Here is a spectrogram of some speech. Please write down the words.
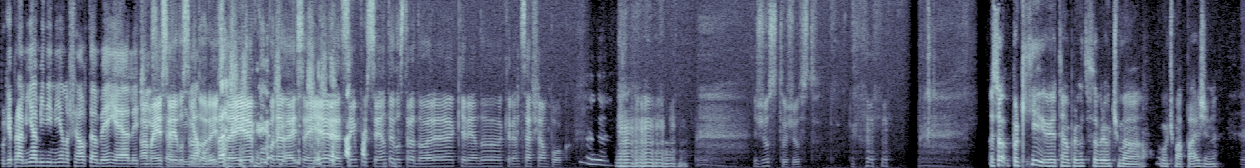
Porque pra mim a menininha no final também é a Letícia. Ah, mas que é menininha ilustradora. Isso aí é culpa da. Isso aí é 100% a ilustradora querendo, querendo se achar um pouco. Justo, justo. Só, por que, que eu ter uma pergunta sobre a última, última página? Uhum.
